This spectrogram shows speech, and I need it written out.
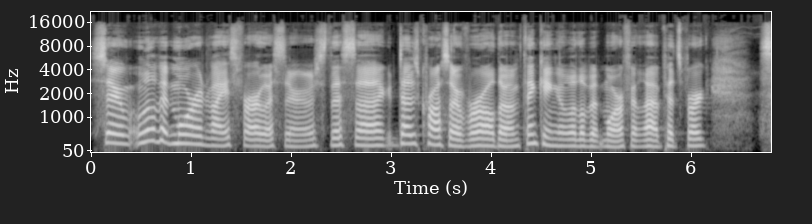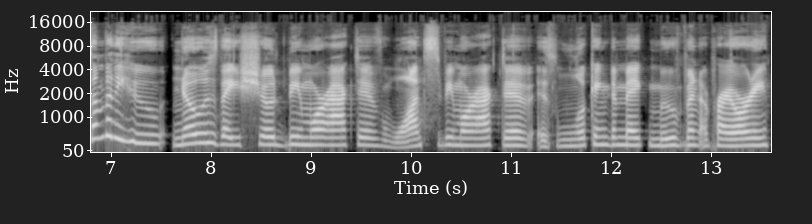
So, a little bit more advice for our listeners. This uh, does cross over, although I'm thinking a little bit more for uh, Pittsburgh. Somebody who knows they should be more active, wants to be more active, is looking to make movement a priority.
